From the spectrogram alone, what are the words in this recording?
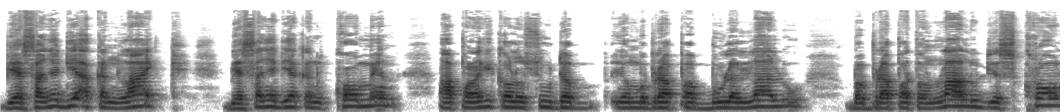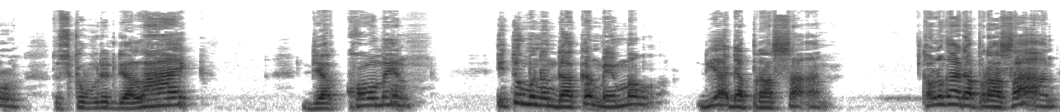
biasanya dia akan like, biasanya dia akan komen, apalagi kalau sudah yang beberapa bulan lalu, beberapa tahun lalu dia scroll, terus kemudian dia like, dia komen, itu menandakan memang dia ada perasaan. Kalau nggak ada perasaan,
